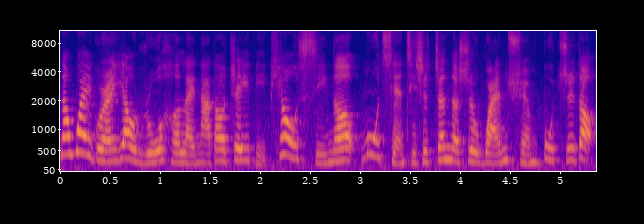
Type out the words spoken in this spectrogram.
那外国人要如何来拿到这一笔票息呢？目前其实真的是完全不知道。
